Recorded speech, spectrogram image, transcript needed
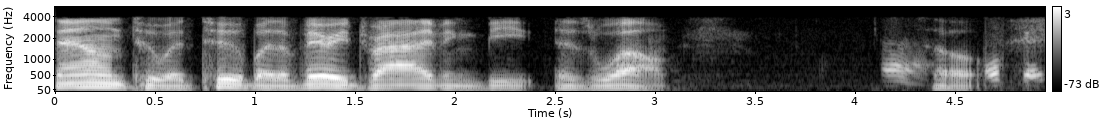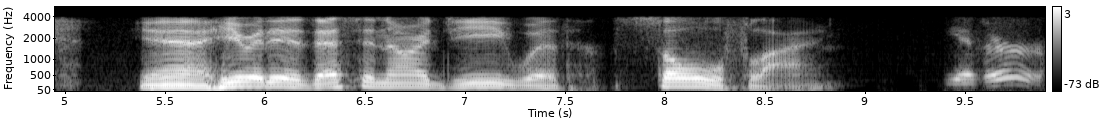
sound to it too, but a very driving beat as well. Ah, so okay. yeah, here it is, SNRG with Soulfly. Yes, sir.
